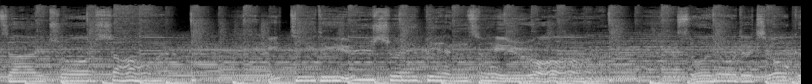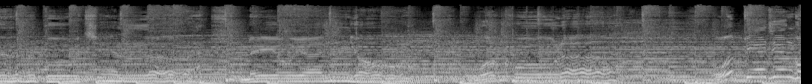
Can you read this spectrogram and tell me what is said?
在灼烧，一滴滴雨水变脆弱。所有的纠葛不见了，没有缘由，我哭了。我瞥见过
